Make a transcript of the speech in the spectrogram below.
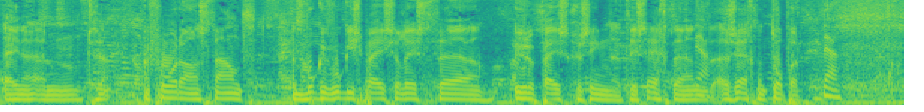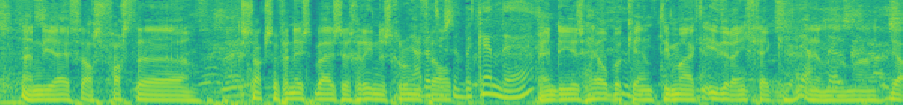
een, een, een vooraanstaand boogie-woogie specialist, eh, Europees gezien. Het is echt een, Ja. is echt een topper. Ja, En die heeft als vaste saxofonist bij zich Rinus ja Groeneveld. dat is een bekende, hè? En die is heel bekend. Die maakt iedereen gek. Ja, en, eh, ja.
